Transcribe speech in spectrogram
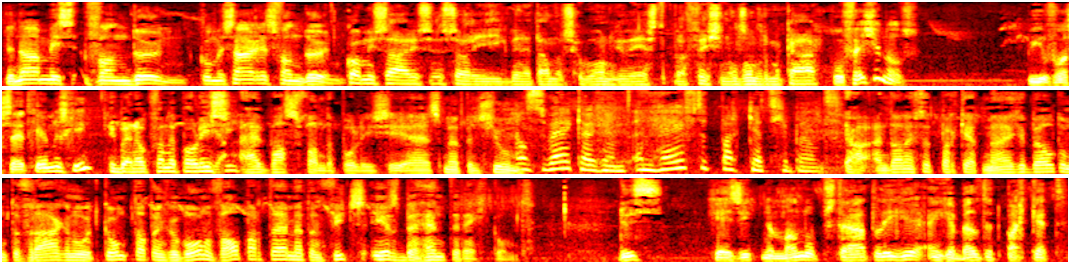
De naam is Van Deun. Commissaris Van Deun. Commissaris, sorry, ik ben het anders gewoon geweest. Professionals onder elkaar. Professionals. Wie of was zijt jij misschien? Ik ben ook van de politie. Hij was van de politie. Hij is met pensioen. Als wijkagent. En hij heeft het parket gebeld. Ja, en dan heeft het parket mij gebeld om te vragen hoe het komt dat een gewone valpartij met een fiets eerst bij hen terechtkomt. Dus, jij ziet een man op straat liggen en je belt het parket.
